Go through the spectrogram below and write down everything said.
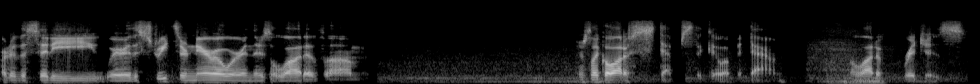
part of the city where the streets are narrower and there's a lot of um, there's like a lot of steps that go up and down, a lot of bridges.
